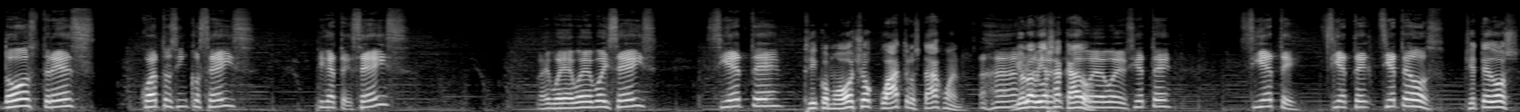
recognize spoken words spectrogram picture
dos, tres, cuatro, cinco, seis. Fíjate, seis. Ahí voy, ahí voy, ahí voy, seis, siete. Sí, como ocho, cuatro está, Juan. Ajá. Yo lo había voy, sacado. ahí voy, ahí voy, siete, siete, siete, siete, dos, Siete, dos.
